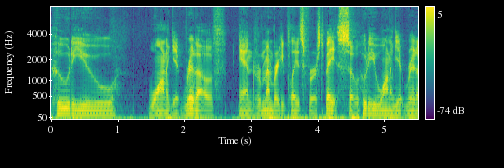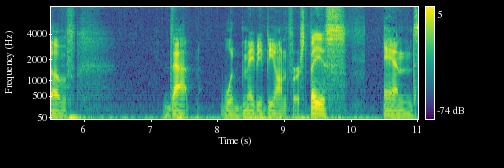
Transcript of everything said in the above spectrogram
who do you want to get rid of? And remember, he plays first base. So, who do you want to get rid of that would maybe be on first base? And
